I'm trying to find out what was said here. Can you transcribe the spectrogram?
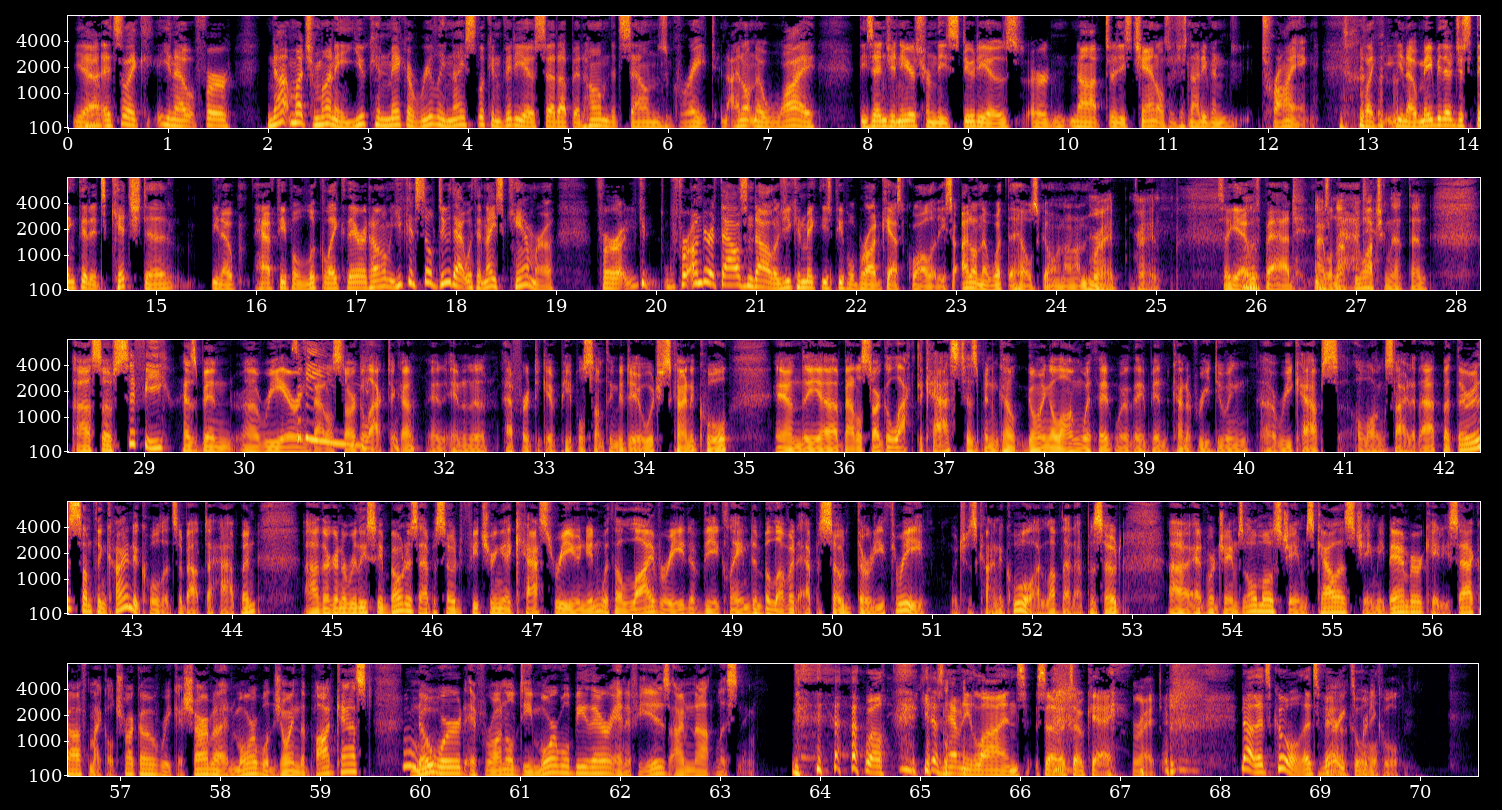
Yeah, it's like, you know, for not much money, you can make a really nice looking video setup at home that sounds great. And I don't know why these engineers from these studios are not, or these channels are just not even trying. like, you know, maybe they just think that it's kitsch to, you know, have people look like they're at home. You can still do that with a nice camera for, you could, for under a thousand dollars, you can make these people broadcast quality. So I don't know what the hell's going on. Right, right. So yeah, it was bad. It was I will bad. not be watching that then. Uh, so Syfy has been uh, re-airing Syfy! Battlestar Galactica in, in, an effort to give people something to do, which is kind of cool. And the uh, Battlestar Galacticast has been go- going along with it, where they've been kind of redoing uh, recaps alongside of that. But there is something kind of cool that's about to happen. Uh, they're going to release a bonus episode featuring a cast reunion with a live read of the acclaimed and beloved episode 33 which is kind of cool. I love that episode. Uh, Edward James Olmos, James Callis, Jamie Bamber, Katee Sackhoff, Michael Trucco, Rekha Sharma, and more will join the podcast. Ooh. No word if Ronald D. Moore will be there, and if he is, I'm not listening. well, he doesn't have any lines, so it's okay. Right. no, that's cool. That's very yeah, cool. Pretty cool.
